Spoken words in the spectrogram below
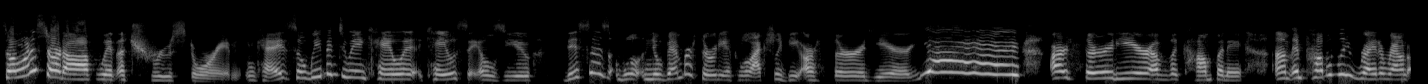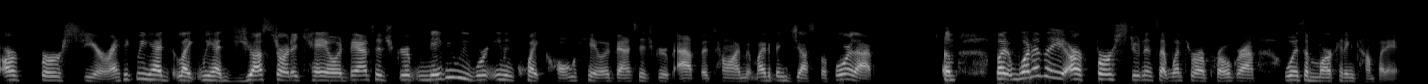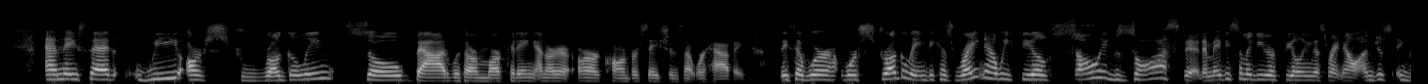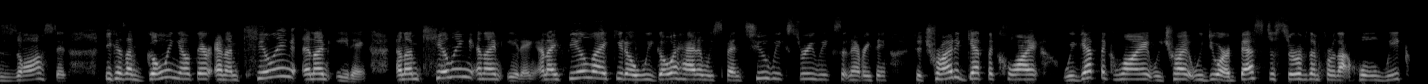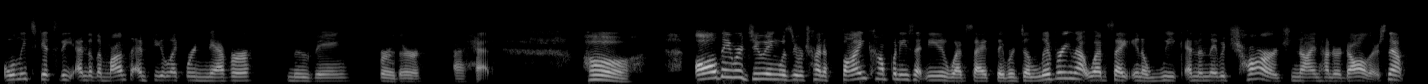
So I want to start off with a true story. Okay, so we've been doing KO, KO Sales U. This is well, November 30th will actually be our third year. Yay! Our third year of the company, um, and probably right around our first year. I think we had like we had just started KO Advantage Group. Maybe we weren't even quite called KO Advantage Group at the time. It might have been just before that. Um, but one of the our first students that went through our program was a marketing company and they said we are struggling so bad with our marketing and our, our conversations that we're having they said we're we're struggling because right now we feel so exhausted. And maybe some of you are feeling this right now. I'm just exhausted because i'm going out there and i'm killing and i'm eating and i'm killing and i'm eating. And i feel like you know we go ahead and we spend two weeks three weeks and everything to try to get the client. We get the client. We try we do our best to serve them for that whole week only to get to the end of the month and feel like we're never moving further ahead. Oh all they were doing was they were trying to find companies that needed websites. They were delivering that website in a week and then they would charge $900. Now,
